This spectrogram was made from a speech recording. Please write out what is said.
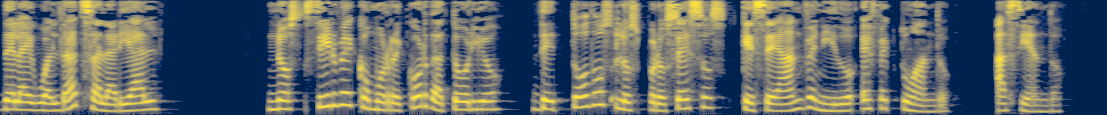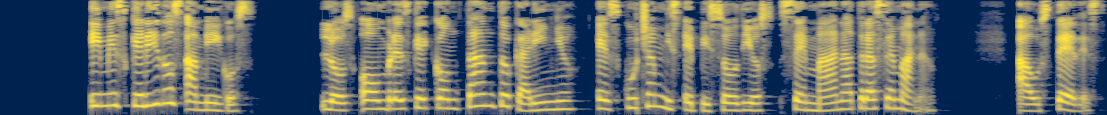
de la Igualdad Salarial nos sirve como recordatorio de todos los procesos que se han venido efectuando haciendo. Y mis queridos amigos, los hombres que con tanto cariño escuchan mis episodios semana tras semana, a ustedes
